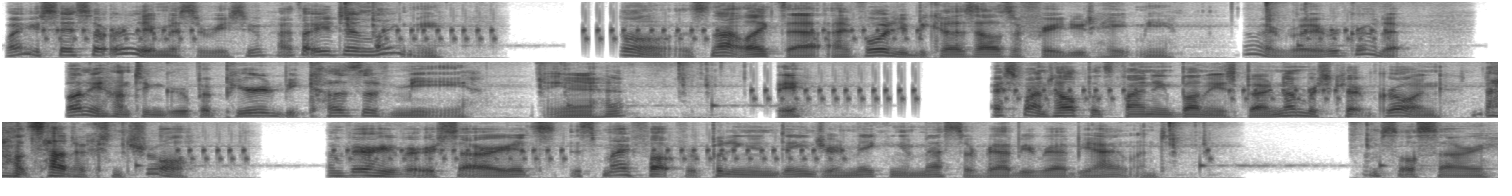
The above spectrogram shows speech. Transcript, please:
Why didn't you say so earlier, Mr. Risu? I thought you didn't like me. Oh, it's not like that. I avoided you because I was afraid you'd hate me. Oh, I really regret it. Bunny hunting group appeared because of me. Uh-huh. Okay. I just wanted help with finding bunnies, but our numbers kept growing. Now it's out of control. I'm very, very sorry. It's it's my fault for putting in danger and making a mess of Rabi Rabi Island. I'm so sorry.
